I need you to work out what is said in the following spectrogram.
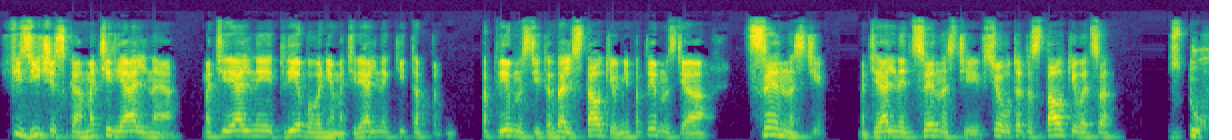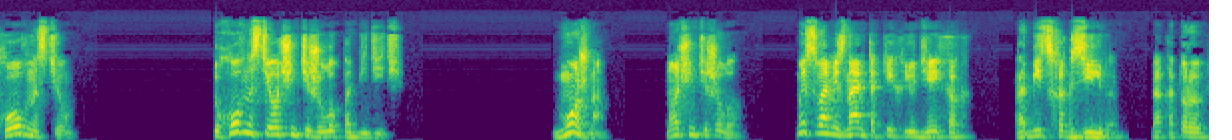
физическая, материальная, материальные требования, материальные какие-то потребности и так далее, сталкивание, не потребности, а ценности, материальные ценности, и все вот это сталкивается с духовностью, духовности очень тяжело победить. Можно, но очень тяжело. Мы с вами знаем таких людей, как Рабицхак Зильбер, да, который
